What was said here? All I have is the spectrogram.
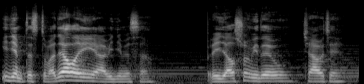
Idem testovať ďalej a vidíme sa pri ďalšom videu. Čaute.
